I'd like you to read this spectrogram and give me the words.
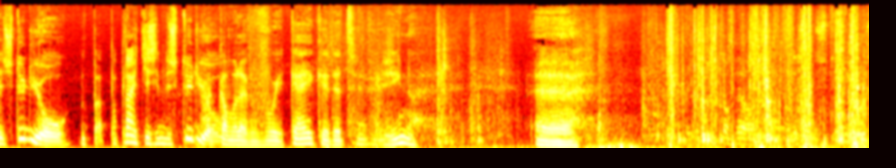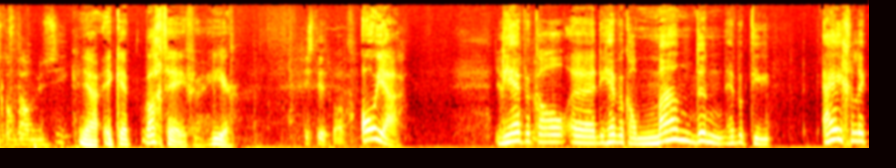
studio? Een paar plaatjes in de studio? Nou, ik kan wel even voor je kijken, dat even zien. Eh muziek. Ja, ik heb... Wacht even, hier. Is dit wat? Oh ja. Die, ja, heb, ik al, uh, die heb ik al maanden... Heb ik die eigenlijk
